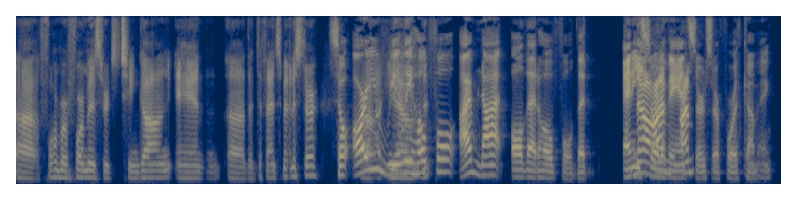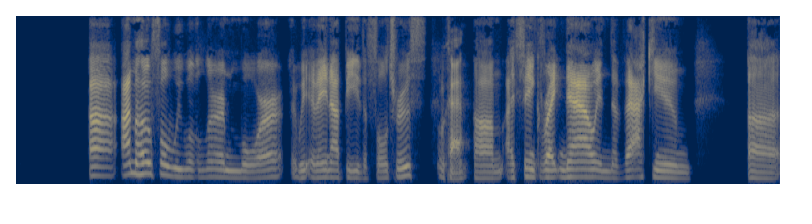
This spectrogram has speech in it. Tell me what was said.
uh former foreign minister Qin Gang and uh the defense minister So, are Uh, you you really know, hopeful? I'm not all that hopeful that any No, sort of I'm- I'm- answers are forthcoming. Uh i'm hopeful we will learn more we, it may not be the full truth Okay. Um, I think right now in the vacuum, uh,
